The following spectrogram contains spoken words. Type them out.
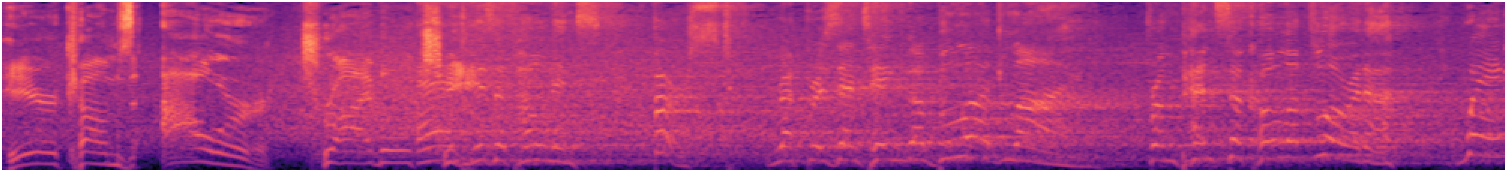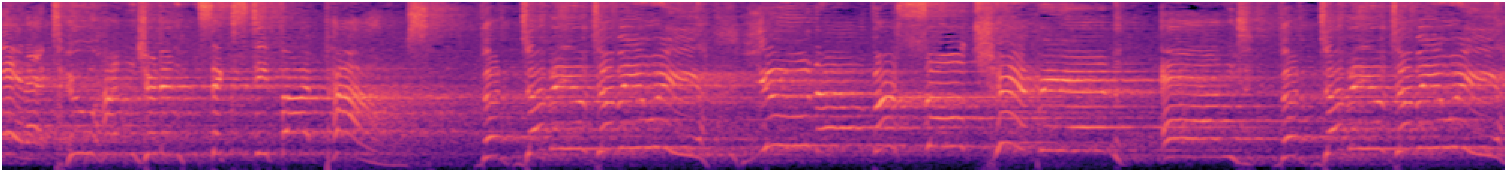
Here comes our tribal And chief. his opponents, first, representing the Bloodline from Pensacola, Florida, weighing in at 265 pounds, the WWE Universal Champion and the WWE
